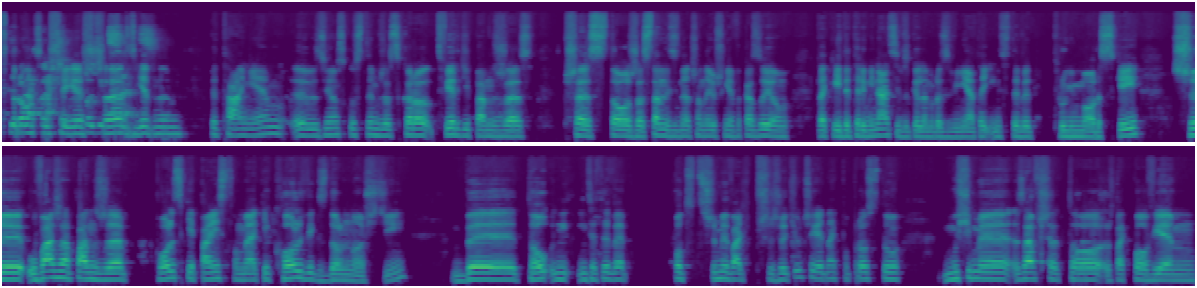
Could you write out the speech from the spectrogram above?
wtrącę się jeszcze z jednym pytaniem, y, w związku z tym, że skoro twierdzi Pan, że przez to, że Stany Zjednoczone już nie wykazują takiej determinacji względem rozwijania tej inicjatywy trójmorskiej, czy uważa Pan, że polskie państwo ma jakiekolwiek zdolności, by tą inicjatywę podtrzymywać przy życiu, czy jednak po prostu musimy zawsze to, że tak powiem,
